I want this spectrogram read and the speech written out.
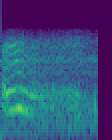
Oh!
